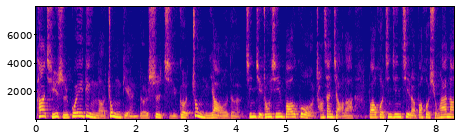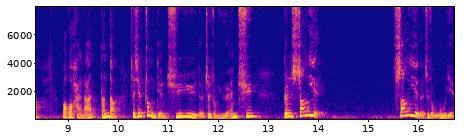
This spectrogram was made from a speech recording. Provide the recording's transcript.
它其实规定了重点的是几个重要的经济中心，包括长三角啦，包括京津冀啦，包括雄安啦，包括海南等等这些重点区域的这种园区跟商业、商业的这种物业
